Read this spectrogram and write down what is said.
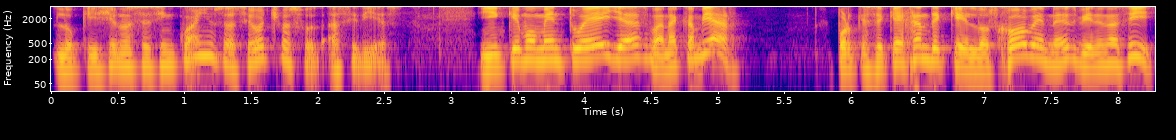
lo que hicieron hace cinco años, hace ocho, hace diez. ¿Y en qué momento ellas van a cambiar? Porque se quejan de que los jóvenes vienen así,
